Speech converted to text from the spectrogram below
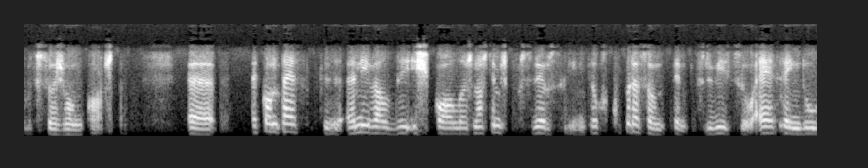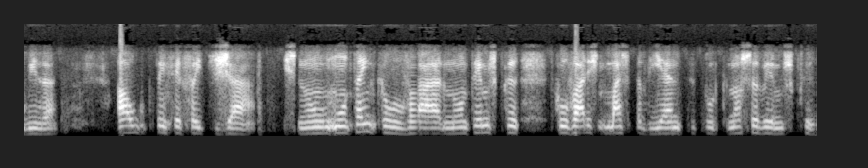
professor João Costa. Uh, Acontece que, a nível de escolas, nós temos que perceber o seguinte: a recuperação de tempo de serviço é, sem dúvida, algo que tem que ser feito já. Isto não, não tem que levar, não temos que, que, levar isto mais para diante, porque nós sabemos que,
